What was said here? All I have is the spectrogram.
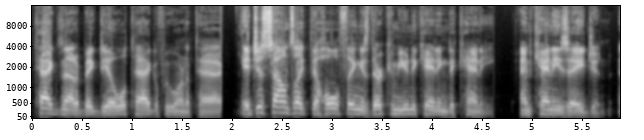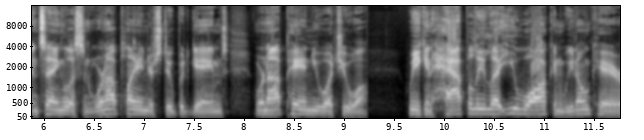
Tag's not a big deal. We'll tag if we want to tag. It just sounds like the whole thing is they're communicating to Kenny. and Kenny's agent and saying, listen, we're not playing your stupid games. We're not paying you what you want. We can happily let you walk and we don't care,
